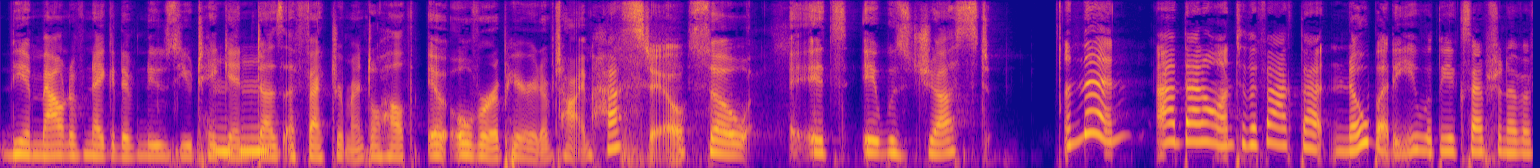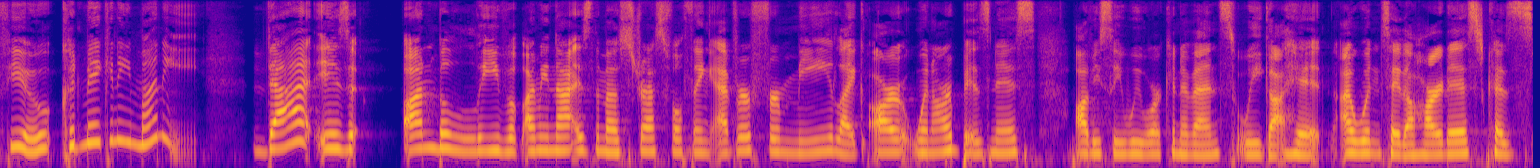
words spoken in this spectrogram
the amount of negative news you take in does affect your mental health i- over a period of time. Has to. So it's it was just And then add that on to the fact that nobody, with the exception of a few, could make any money. That is unbelievable. I mean, that is the most stressful thing ever for me. Like our when our business, obviously we work in events, we got hit. I wouldn't say the hardest cuz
